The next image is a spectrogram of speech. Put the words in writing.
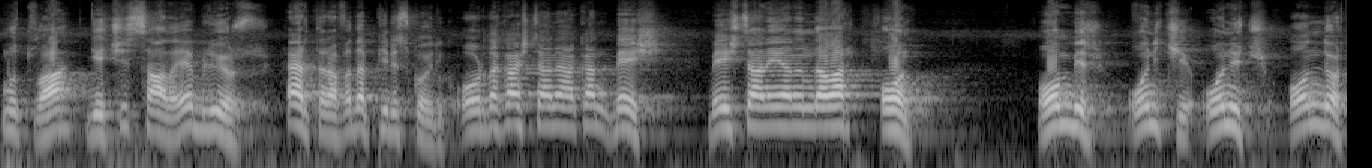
mutfağa geçiş sağlayabiliyoruz. Her tarafa da priz koyduk. Orada kaç tane Hakan? 5. 5 tane yanında var. 10. 11, 12, 13, 14.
